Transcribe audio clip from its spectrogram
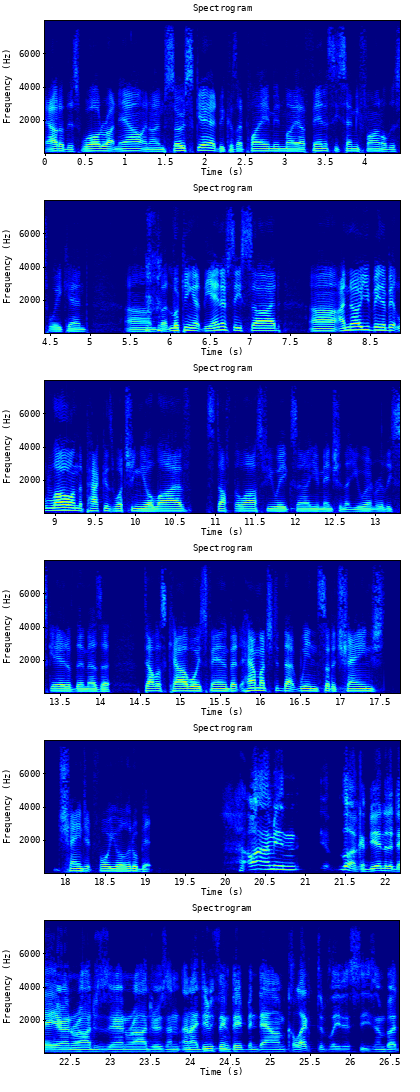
out of this world right now, and I'm so scared because I play him in my uh, fantasy semifinal this weekend. Um, but looking at the NFC side, uh, I know you've been a bit low on the Packers watching your live stuff the last few weeks. I know you mentioned that you weren't really scared of them as a Dallas Cowboys fan, but how much did that win sort of change change it for you a little bit? Well, I mean, look, at the end of the day, Aaron Rodgers is Aaron Rodgers, and, and I do think they've been down collectively this season, but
